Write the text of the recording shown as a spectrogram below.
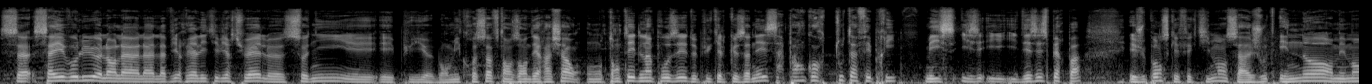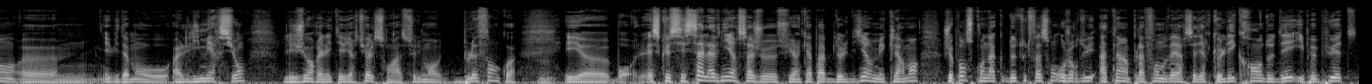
Ça, ça évolue. Alors, la, la, la réalité virtuelle, euh, Sony et, et puis bon Microsoft, en faisant des rachats, ont, tenté de l'imposer depuis quelques années. Ça n'a pas encore tout à fait pris, mais ils, ils, ils désespèrent pas. Et je pense qu'effectivement, ça ajoute énormément, euh, évidemment, au, à immersion, les jeux en réalité virtuelle sont absolument bluffants, quoi. Mm. Et euh, bon, est-ce que c'est ça l'avenir? Ça, je suis incapable de le dire, mais clairement, je pense qu'on a de toute façon aujourd'hui atteint un plafond de verre, c'est-à-dire que l'écran 2D, il peut plus être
